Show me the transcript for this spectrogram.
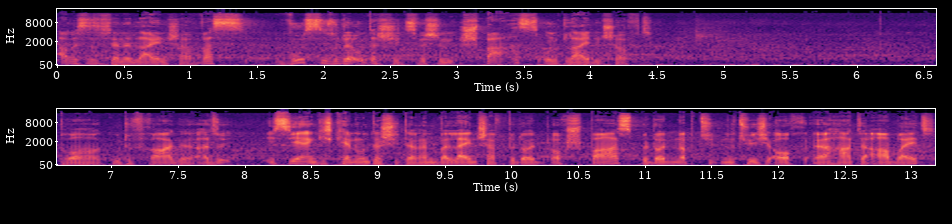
aber es ist ja eine Leidenschaft. Was, wo ist denn so der Unterschied zwischen Spaß und Leidenschaft? Boah, gute Frage. Also ich sehe eigentlich keinen Unterschied daran, weil Leidenschaft bedeutet auch Spaß, bedeutet natürlich auch äh, harte Arbeit.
